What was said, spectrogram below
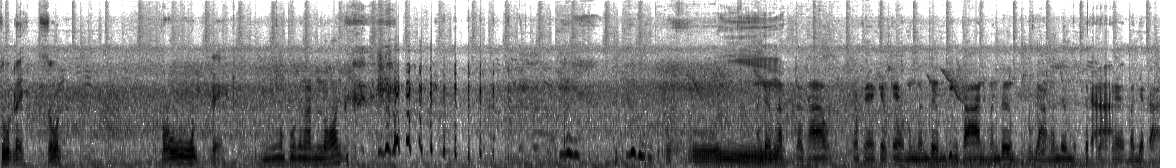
สูดเลยสูดปรูดเลยอืมพูดงานมันร้อนโอ้ยเหมือนเดิมครับเช้าเช้าๆกาแฟแก้วแก้วๆมันเหมือนเดิมยิ่งการเหมือนเดิมทุกอย่างเหมือนเดิมแต่เปลี่ยนแค่บรรยากาศ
